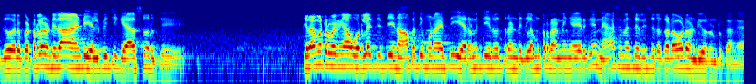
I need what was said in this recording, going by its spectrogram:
இது ஒரு பெட்ரோல் வண்டி தான் அண்ட் எல்பிஜி கேஸும் இருக்குது கிலோமீட்டர் பார்த்தீங்கன்னா ஒரு லட்சத்தி நாற்பத்தி மூணாயிரத்தி இரநூத்தி இருபத்தி ரெண்டு கிலோமீட்டர் ரன்னிங் ஆயிருக்கு. நேஷனல் சர்வீஸ் கடவோட வண்டி வரும்னு இருக்காங்க.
